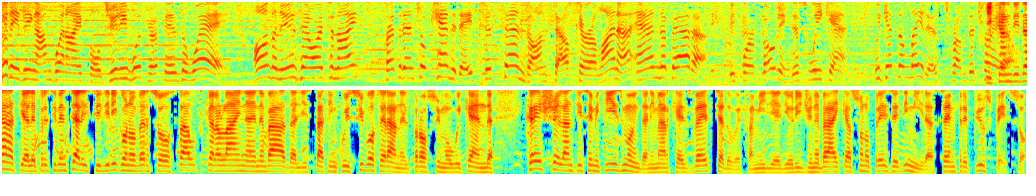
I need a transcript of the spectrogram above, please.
Good evening, I'm Gwen Eiffel. Judy Woodruff is away. On the News Hour tonight, presidential candidates descend on South Carolina and Nevada before voting this weekend. I candidati alle presidenziali si dirigono verso South Carolina e Nevada, gli stati in cui si voterà nel prossimo weekend. Cresce l'antisemitismo in Danimarca e Svezia, dove famiglie di origine ebraica sono prese di mira sempre più spesso.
